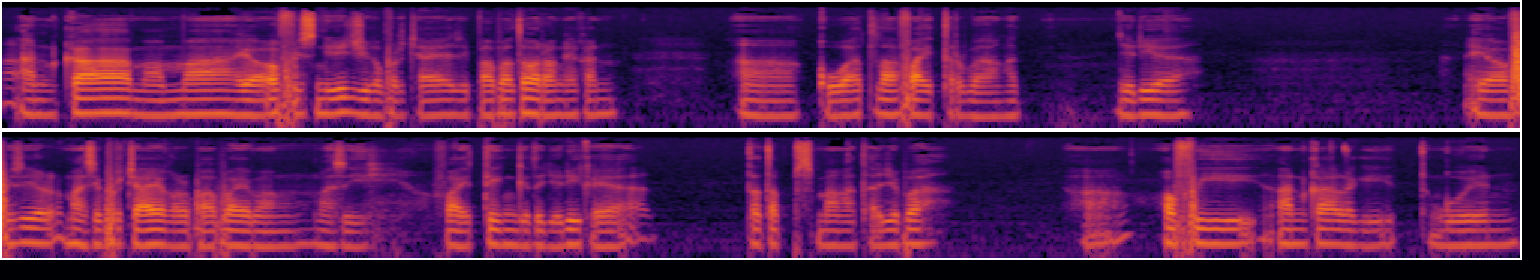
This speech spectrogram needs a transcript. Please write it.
Anka, Mama, ya Ovi sendiri juga percaya sih Papa tuh orangnya kan eh, kuat lah, fighter banget. Jadi ya, ya Ovi sih masih percaya kalau Papa emang masih fighting gitu. Jadi kayak tetap semangat aja pak. Eh, Ovi, Anka lagi tungguin.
